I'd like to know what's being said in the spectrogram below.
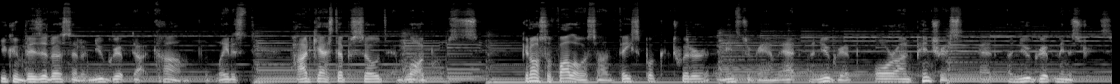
You can visit us at anewgrip.com for the latest podcast episodes and blog posts. You can also follow us on Facebook, Twitter, and Instagram at A New Grip or on Pinterest at A Ministries.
